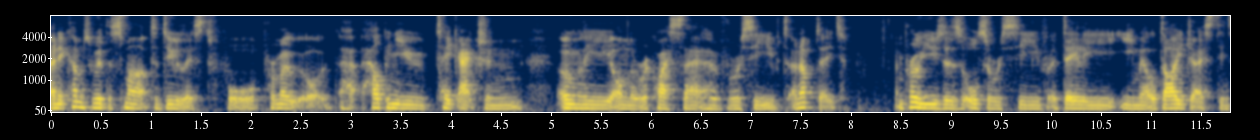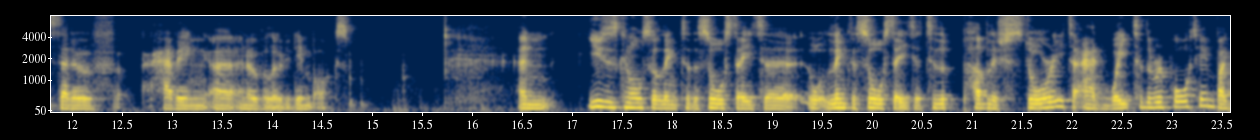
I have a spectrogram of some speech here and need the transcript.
And it comes with a smart to-do list for promote or helping you take action only on the requests that have received an update. And pro users also receive a daily email digest instead of having uh, an overloaded inbox. And Users can also link to the source data or link the source data to the published story to add weight to the reporting by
